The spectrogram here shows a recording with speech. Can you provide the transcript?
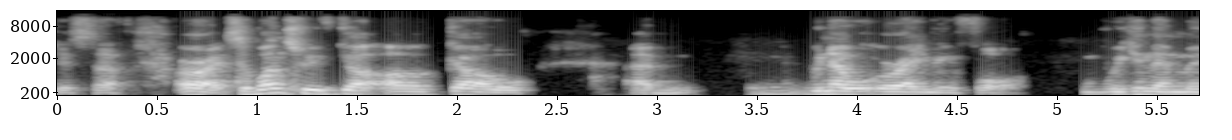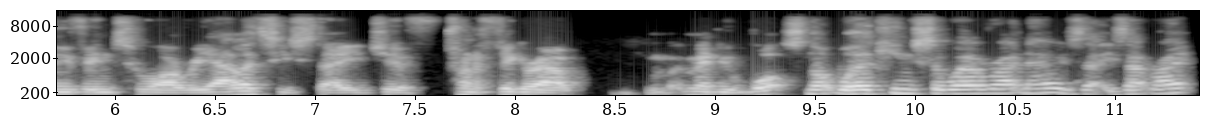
Good stuff. All right. So once we've got our goal, um, we know what we're aiming for. We can then move into our reality stage of trying to figure out maybe what's not working so well right now. Is that is that right?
